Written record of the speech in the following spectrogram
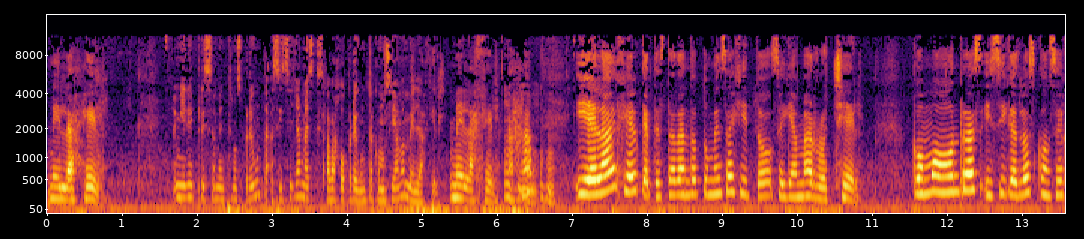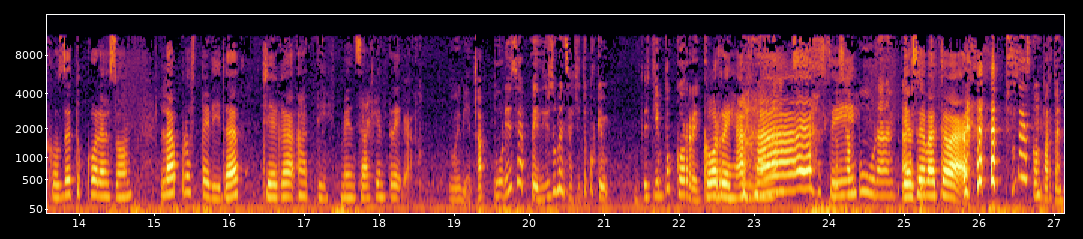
Melagel. Mire, precisamente nos pregunta, así se llama, es que abajo pregunta cómo se llama Melagel. Melagel. Ajá. Y el ángel que te está dando tu mensajito se llama Rochel. Como honras y sigues los consejos de tu corazón, la prosperidad llega a ti. Mensaje entregado. Muy bien. Apúrese a pedir su mensajito porque el tiempo corre. Corre, ajá, sí. Nos apuran. Ya se va a acabar. Ustedes compartan.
